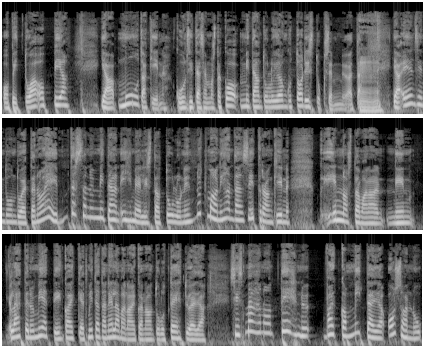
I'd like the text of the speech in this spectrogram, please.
opittua oppia ja muutakin kuin sitä semmoista, mitä on tullut jonkun todistuksen myötä. Mm-hmm. Ja ensin tuntuu, että no ei tässä nyt mitään ihmeellistä ole tullut, niin nyt mä oon ihan tämän Sitrankin innostamana, niin lähtenyt miettimään kaikkea, että mitä tämän elämän aikana on tullut tehtyä. Ja siis mähän on tehnyt vaikka mitä ja osannut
